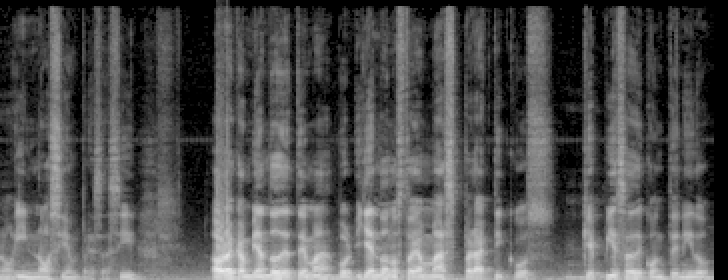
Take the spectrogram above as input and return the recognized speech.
¿no? Y no siempre es así. Ahora cambiando de tema, yéndonos todavía más prácticos, ¿qué pieza de contenido,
